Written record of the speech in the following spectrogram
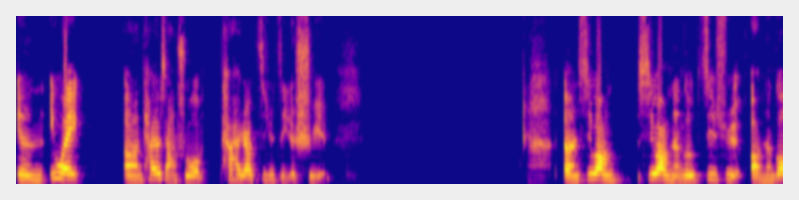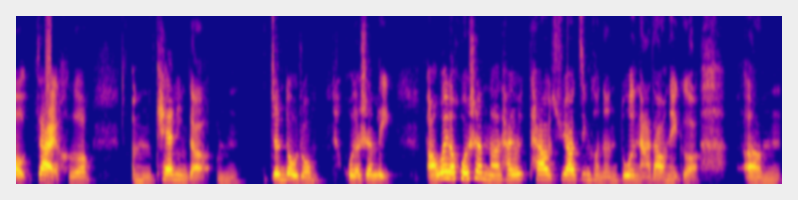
嗯，因为，嗯，她又想说，她还是要继续自己的事业，嗯，希望。希望能够继续，呃，能够在和，嗯，Canning 的嗯争斗中获得胜利，啊，为了获胜呢，他就他要需要尽可能多拿到那个，嗯，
